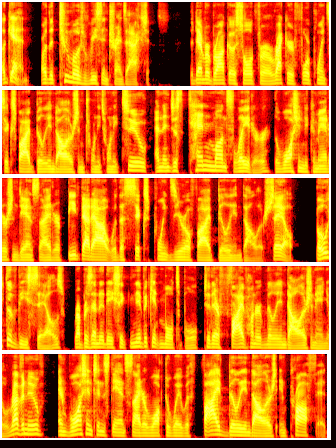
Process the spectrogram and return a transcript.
again, are the two most recent transactions. The Denver Broncos sold for a record $4.65 billion in 2022. And then just 10 months later, the Washington Commanders and Dan Snyder beat that out with a $6.05 billion sale. Both of these sales represented a significant multiple to their $500 million in annual revenue. And Washington's Dan Snyder walked away with $5 billion in profit,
